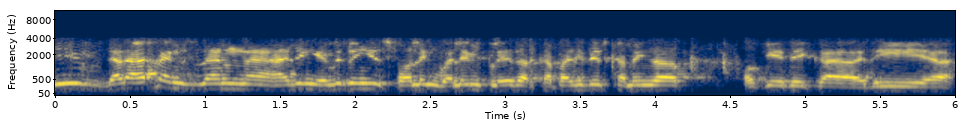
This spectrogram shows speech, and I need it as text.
If that happens, then uh, I think everything is falling well in place. Our capacity is coming up. Okay, the the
